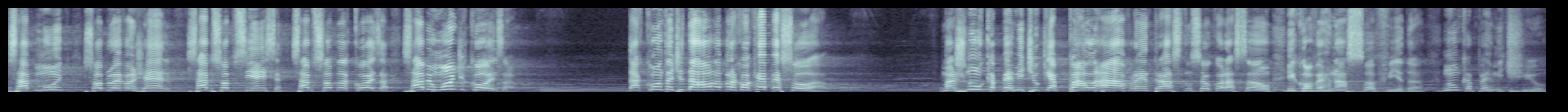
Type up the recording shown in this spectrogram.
sabe muito sobre o Evangelho, sabe sobre ciência, sabe sobre a coisa, sabe um monte de coisa. Dá conta de dar aula para qualquer pessoa mas nunca permitiu que a palavra entrasse no seu coração e governasse sua vida. Nunca permitiu.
